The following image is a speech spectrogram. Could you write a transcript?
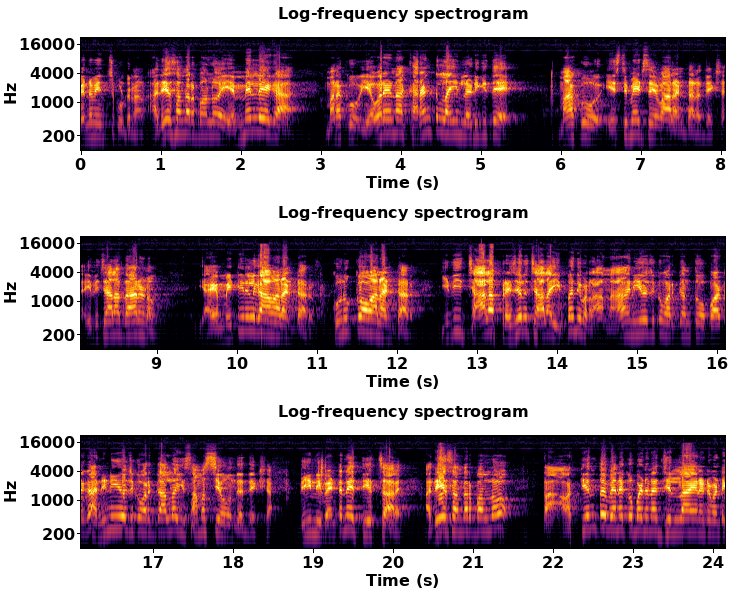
విన్నవించుకుంటున్నాను. అదే సందర్భంలో ఎమ్మెల్యేగా మనకు ఎవరైనా కరెంటు లైన్లు అడిగితే మాకు ఎస్టిమేట్స్ ఇవ్వాలంటారు అధ్యక్ష. ఇది చాలా దారుణం. మెటీరియల్ కావాలంటారు కొనుక్కోవాలంటారు. ఇది చాలా ప్రజలు చాలా ఇబ్బంది పడరు. నా నియోజకవర్గంతో పాటుగా అన్ని నియోజకవర్గాల్లో ఈ సమస్య ఉంది అధ్యక్ష. దీన్ని వెంటనే తీర్చాలి. అదే సందర్భంలో అత్యంత వెనుకబడిన జిల్లా అయినటువంటి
